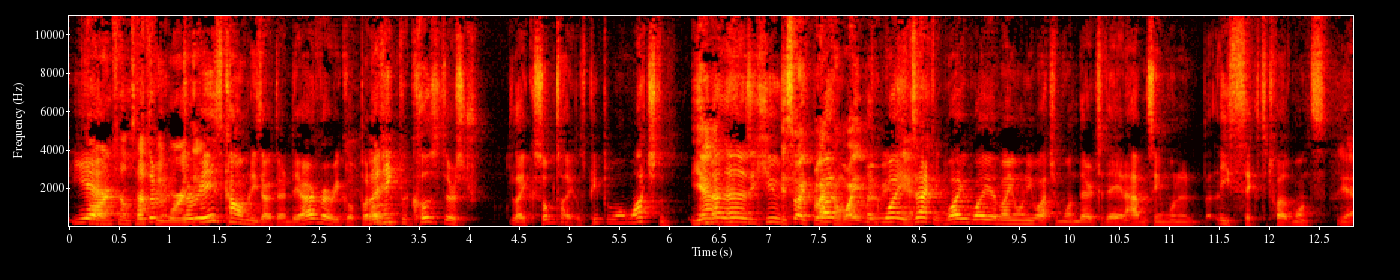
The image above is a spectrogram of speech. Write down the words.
yeah, foreign films but have to be worthy. There is comedies out there, and they are very good. But I Oh. think because there's like subtitles, people won't watch them. Yeah. that, that is a huge. It's like black why- and white like. Why Yeah. exactly? Why why am I only watching one there today and I haven't seen one in at least six to twelve months? Yeah.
